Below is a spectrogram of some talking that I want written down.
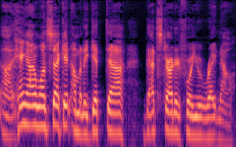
uh, hang on one second. I'm going to get uh, that started for you right now.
